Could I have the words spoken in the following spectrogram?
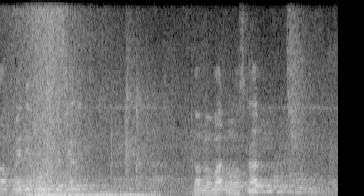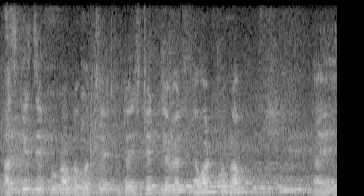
সব মিডিয়া বন্ধুদেরকে ধন্যবাদ, নমস্কার। আজকে যে প্রোগ্রামটা হচ্ছে, এটা স্টেট লেভেল অ্যাওয়ার্ড প্রোগ্রাম এই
